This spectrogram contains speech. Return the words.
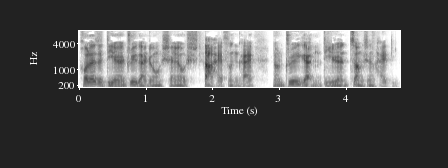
后来在敌人的追赶中，神又使大海分开，让追赶的敌人葬身海底。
